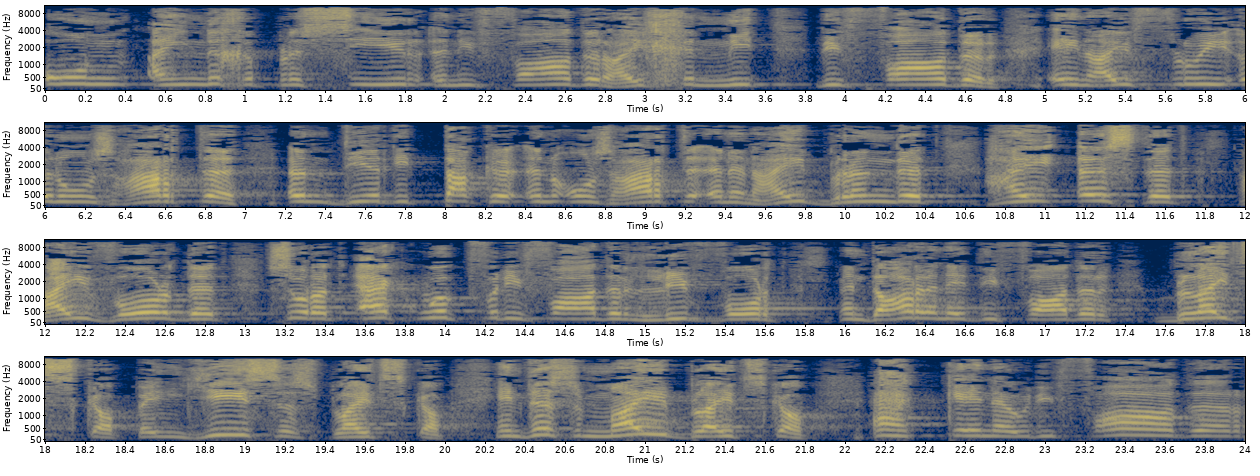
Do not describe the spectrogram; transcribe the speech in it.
oneindige plesier in die Vader. Hy geniet die Vader en hy vloei in ons harte in deur die takke in ons harte in en hy bring dit. Hy is dit. Hy word dit sodat ek ook vir die Vader lief word en daarin het die Vader blydskap en Jesus blydskap. En dis my blydskap. Ek ken nou die Vader.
